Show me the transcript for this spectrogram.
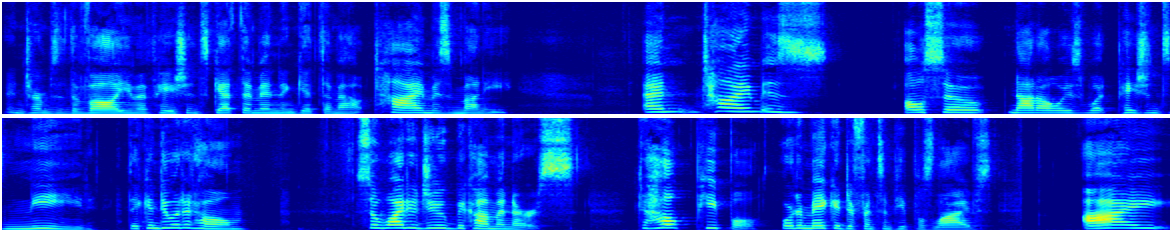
in terms of the volume of patients, get them in and get them out. Time is money. And time is also not always what patients need. They can do it at home. So, why did you become a nurse? To help people or to make a difference in people's lives. I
